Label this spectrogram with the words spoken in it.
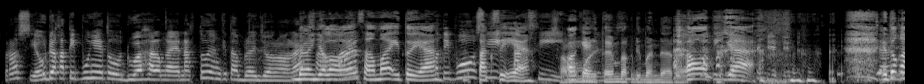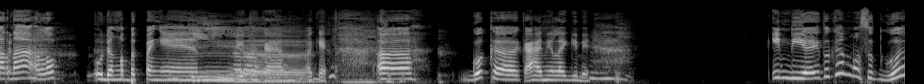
Terus ya udah ketipunya itu dua hal nggak enak tuh yang kita belanja oleh belanja oleh sama itu ya ketipu si taksi ya taksi. sama Oke. mau ditembak di bandara oh tiga itu karena lo udah ngebet pengen Iya. gitu kan oke Eh gue ke Kak Hani lagi deh India itu kan maksud gue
